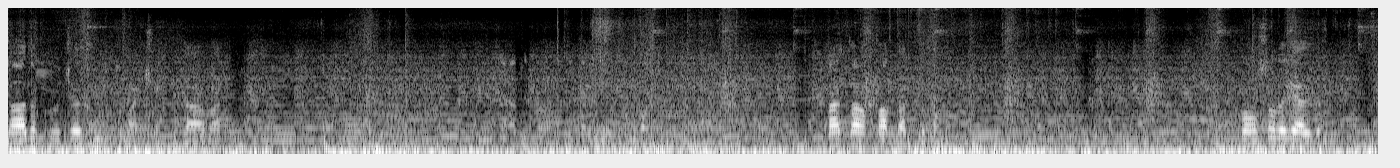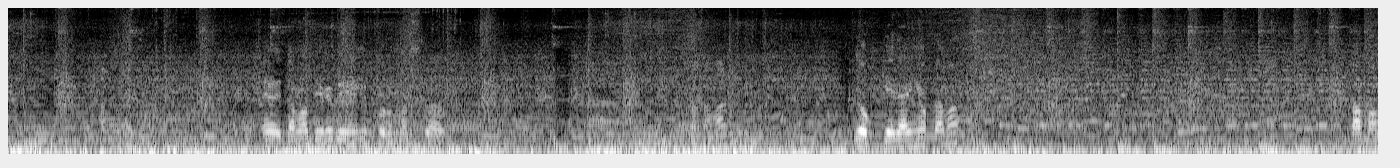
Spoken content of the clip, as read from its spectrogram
Daha da kuracağız büyük ihtimal çünkü daha var. Ben tam patlattım onu. Konsola geldim. Evet ama biri birini koruması lazım. Adam? Yok gelen yok ama. Tamam.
